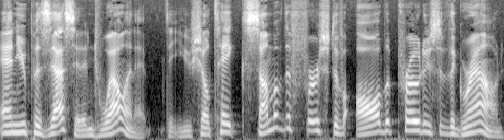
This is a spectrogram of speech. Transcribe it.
and you possess it and dwell in it, that you shall take some of the first of all the produce of the ground,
